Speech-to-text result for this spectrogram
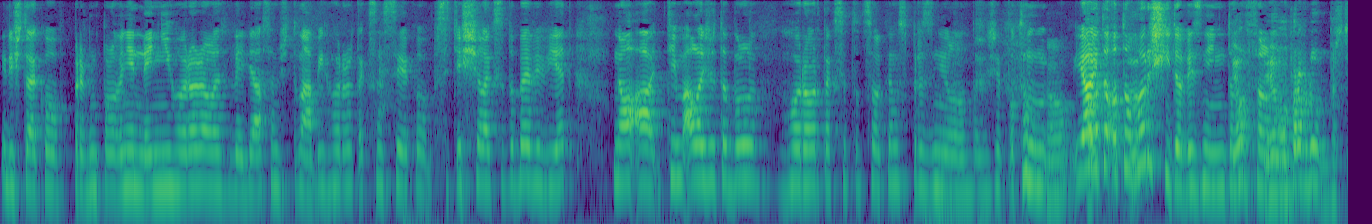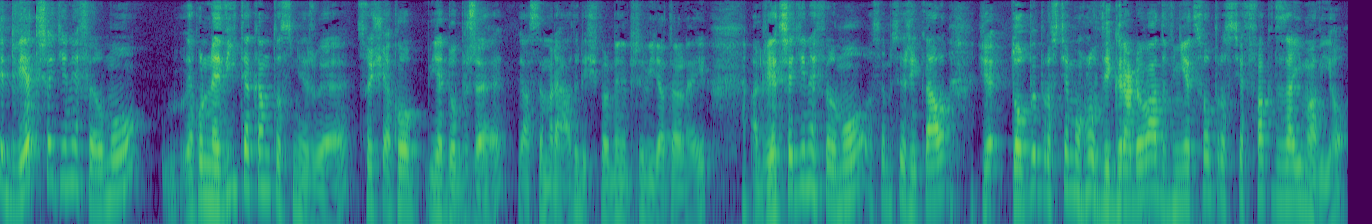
i když to jako v první polovině není horor, ale věděla jsem, že to má být horor, tak jsem si jako se těšila, jak se to bude vyvíjet. No a tím ale, že to byl horor, tak se to celkem sprznilo, takže potom, no, jo, je to o to horší to vyznění toho jo, filmu. Je opravdu prostě dvě třetiny filmu jako nevíte, kam to směřuje, což jako je dobře, já jsem rád, když film je nepředvídatelný. A dvě třetiny filmu jsem si říkal, že to by prostě mohlo vygradovat v něco prostě fakt zajímavého.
